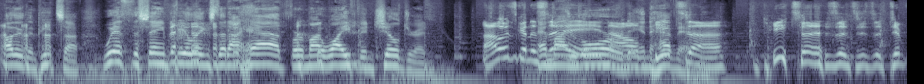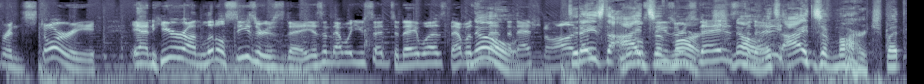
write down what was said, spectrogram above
other than pizza, with the same feelings that I have for my wife and children. I was gonna And say my Lord now, in pizza. Pizza is a, is a different story. And here on Little Caesars Day, isn't that what you said today was? That was No, that the national holiday. today's the Little Ides Caesars of March. No, today? it's Ides of March, but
